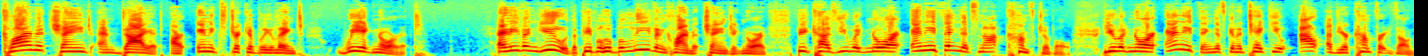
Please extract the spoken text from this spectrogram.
Climate change and diet are inextricably linked. We ignore it. And even you, the people who believe in climate change, ignore it because you ignore anything that's not comfortable. You ignore anything that's going to take you out of your comfort zone.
